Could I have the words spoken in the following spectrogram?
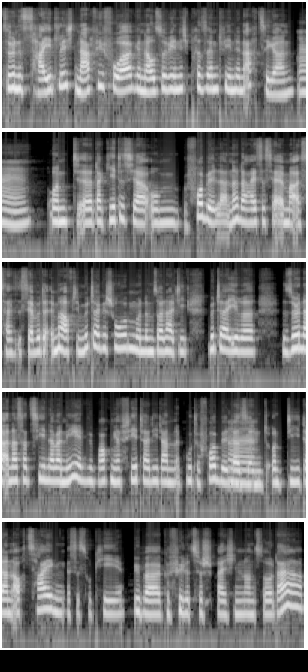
zumindest zeitlich nach wie vor genauso wenig präsent wie in den 80ern. Mhm. Und äh, da geht es ja um Vorbilder, ne? Da heißt es ja immer, es heißt, es ja, wird ja immer auf die Mütter geschoben und dann sollen halt die Mütter ihre Söhne anders erziehen. Aber nee, wir brauchen ja Väter, die dann gute Vorbilder mhm. sind und die dann auch zeigen, es ist okay, über Gefühle zu sprechen und so. Da,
